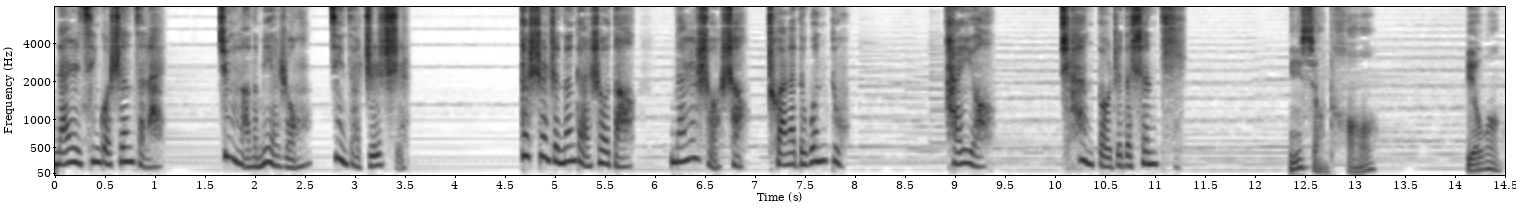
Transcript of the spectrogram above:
男人倾过身子来，俊朗的面容近在咫尺。他甚至能感受到男人手上传来的温度，还有颤抖着的身体。你想逃？别忘了，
